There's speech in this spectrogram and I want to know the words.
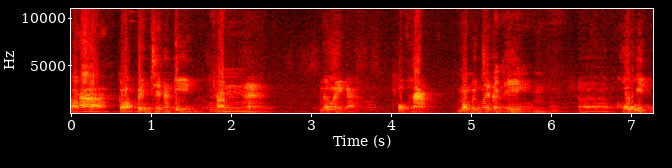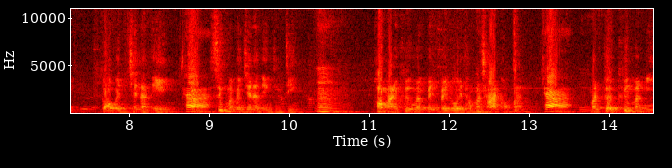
สอบกัค่ะนก็เป็นเช่นนั้นเองครับ อืมอ่าเรื่องอะไรกันอกหักก็เป็นเช่นนั้นเอง อืม เอ่อโควิด ก็เป็นเช่นนั้นเอง ค่ะ ซึ่งมันเป็นเช่นนั้นเองจริง อืมๆ ความหมายคือมันเป็นไปโดยธรรมชาติของมัน ค่ะ มันเกิดขึ้นมันมี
